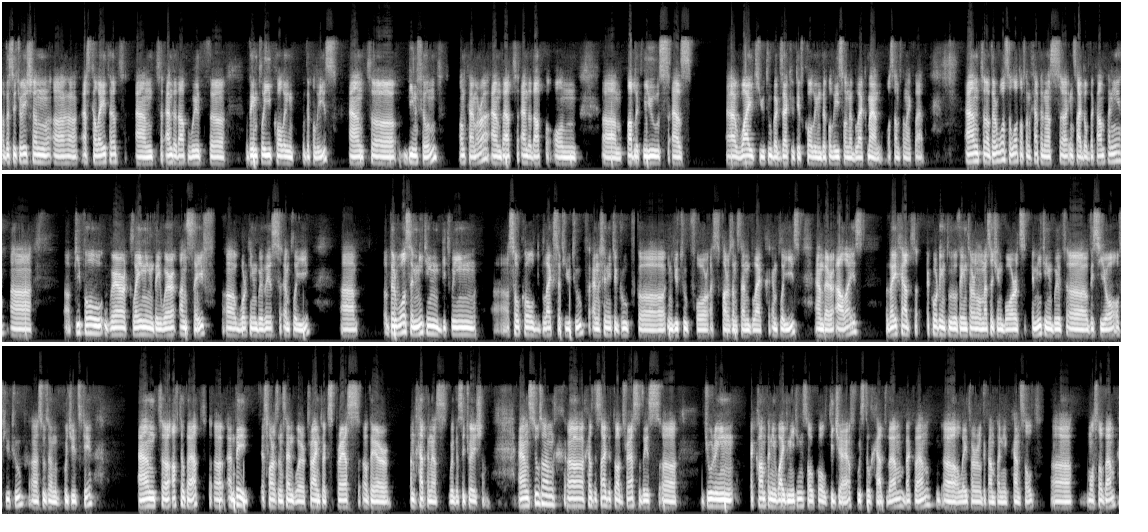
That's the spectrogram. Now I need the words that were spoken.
the situation uh, escalated and ended up with the employee calling the police and being filmed on camera. And that ended up on um, public news as a white YouTube executive calling the police on a black man or something like that. And uh, there was a lot of unhappiness uh, inside of the company. Uh people were claiming they were unsafe uh, working with this employee. Uh, there was a meeting between so-called blacks at YouTube, an affinity group in YouTube for, as far as I understand, black employees and their allies they had, according to the internal messaging boards, a meeting with uh, the CEO of YouTube, uh, Susan Wojcicki. And uh, after that, uh, and they, as far as I understand, were trying to express their unhappiness with the situation. And Susan uh, has decided to address this uh, during a company-wide meeting, so-called TGIF. We still had them back then. later, the company canceled most of them.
